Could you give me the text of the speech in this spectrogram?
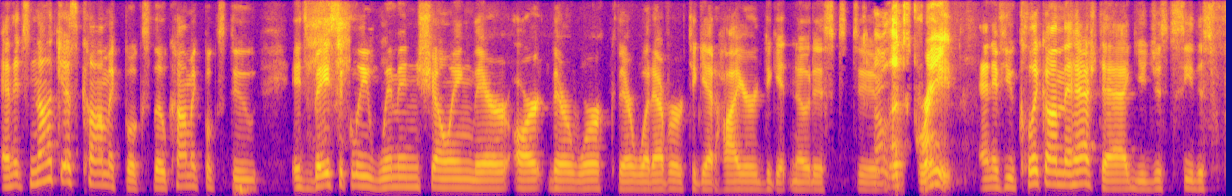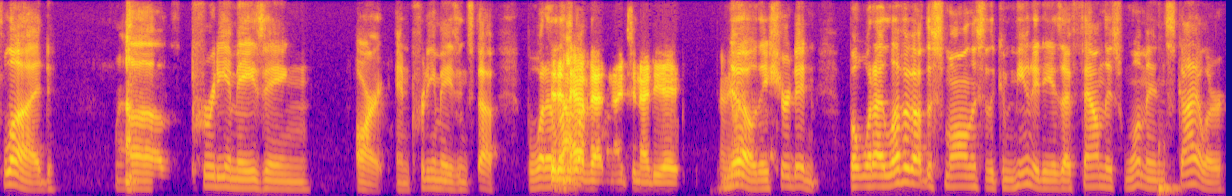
and it's not just comic books, though. Comic books do. It's basically women showing their art, their work, their whatever to get hired, to get noticed. To oh, that's great. And if you click on the hashtag, you just see this flood wow. of pretty amazing art and pretty amazing stuff. But what they I didn't have that in 1998. Anyway. No, they sure didn't. But what I love about the smallness of the community is I found this woman, Skylar,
